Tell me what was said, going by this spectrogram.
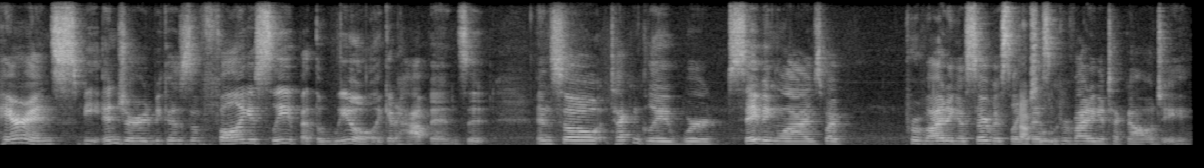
parents be injured because of falling asleep at the wheel like it happens it and so technically we're saving lives by providing a service like this and providing a technology.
